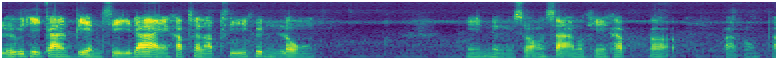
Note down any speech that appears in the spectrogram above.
รือวิธีการเปลี่ยนสีได้ครับสลับสีขึ้นลง นี่หนึ่งสองสามโอเคครับ ก็ปักลงไป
